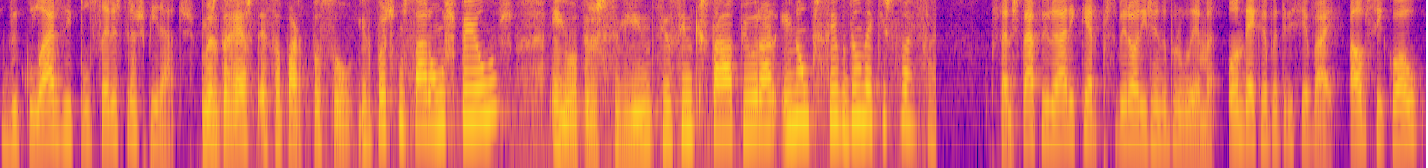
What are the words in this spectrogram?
de colares e pulseiras transpirados. Mas de resto, essa parte passou. E depois começaram os pelos e outras seguintes, e eu sinto que está a piorar e não percebo de onde é que isto vem. Portanto, está a piorar e quer perceber a origem do problema. Onde é que a Patrícia vai? Ao psicólogo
